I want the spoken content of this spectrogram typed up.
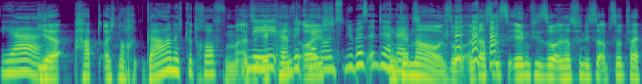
Ja. ihr habt euch noch gar nicht getroffen. Also nee, ihr kennt wir euch. kennen uns nur übers Internet. Genau, so. Und das ist irgendwie so, und das finde ich so absurd, weil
